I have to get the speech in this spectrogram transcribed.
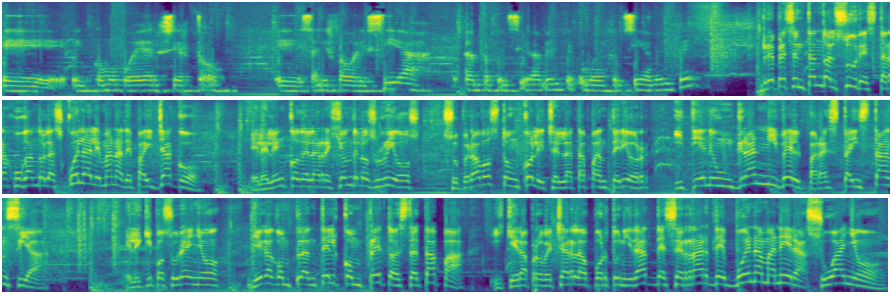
eh, en cómo poder, ¿cierto?, salir favorecida tanto ofensivamente como defensivamente Representando al sur estará jugando la escuela alemana de Payaco. El elenco de la región de los ríos superó a Boston College en la etapa anterior y tiene un gran nivel para esta instancia. El equipo sureño llega con plantel completo a esta etapa y quiere aprovechar la oportunidad de cerrar de buena manera su año.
